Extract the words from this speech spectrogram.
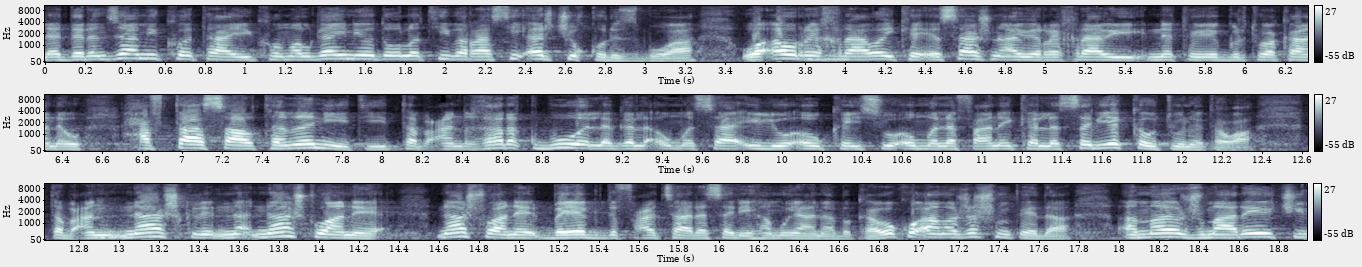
لە دەرەنجامی کۆتایی کۆمەڵگای نێودەوڵەتی بەڕاستی ئەرکی قورس بووە و ئەو ڕێکخراوەی کە ئێستاش ناوی ڕێکخراوی نەتەوە یەکگرتووەکانە و حەفتا ساڵ تەمەنیتی تەبعەن غەرق بووە لەگەل ئەو مەسائیل و ئەو کەیس و ئەو مەلەفانەی کە لەسەر یەک کەوتوونەتەوە تەبعەن ناشتوانێ ناشتوانێ بە یەک دفعە چارەسەری هەموویانە بکا وەکو ئاماژەشم پێدا ئەمە ژمارەیەکی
